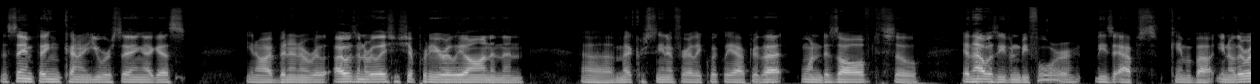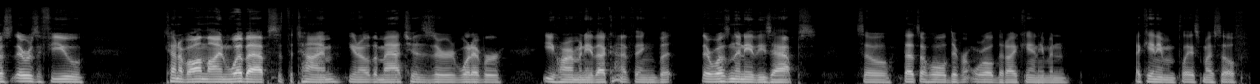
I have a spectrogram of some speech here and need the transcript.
The same thing, kind of you were saying. I guess you know I've been in a re- I was in a relationship pretty early on, and then uh, met Christina fairly quickly after that one dissolved. So, and that was even before these apps came about. You know, there was there was a few kind of online web apps at the time. You know, the matches or whatever, eHarmony, that kind of thing. But there wasn't any of these apps. So that's a whole different world that I can't even I can't even place myself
